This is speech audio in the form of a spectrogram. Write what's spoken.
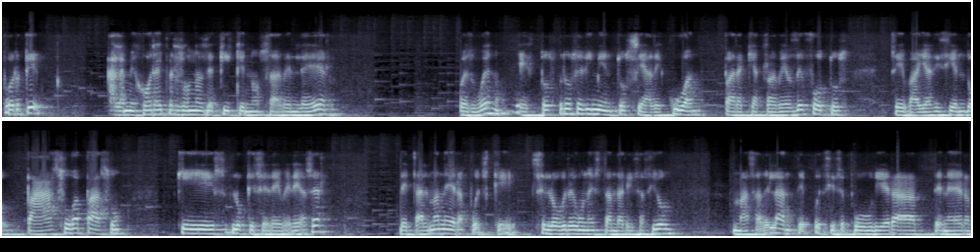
porque a lo mejor hay personas de aquí que no saben leer. Pues bueno, estos procedimientos se adecúan para que a través de fotos se vaya diciendo paso a paso qué es lo que se debe de hacer. De tal manera pues que se logre una estandarización. Más adelante pues si se pudiera tener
